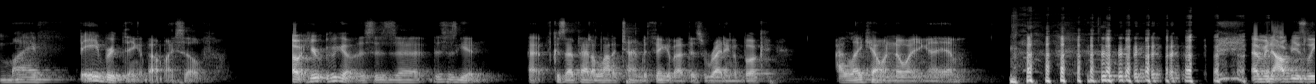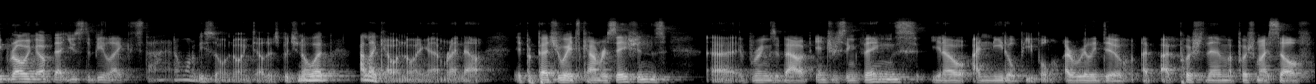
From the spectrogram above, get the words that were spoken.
My favorite thing about myself. Oh, here, here we go. This is uh, this is good because uh, I've had a lot of time to think about this writing a book. I like how annoying I am. I mean, obviously, growing up, that used to be like, I don't want to be so annoying to others. But you know what? I like how annoying I am right now. It perpetuates conversations. Uh, it brings about interesting things. You know, I needle people. I really do. I, I push them. I push myself.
